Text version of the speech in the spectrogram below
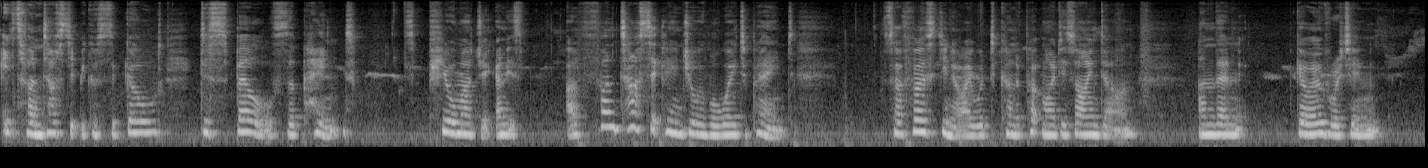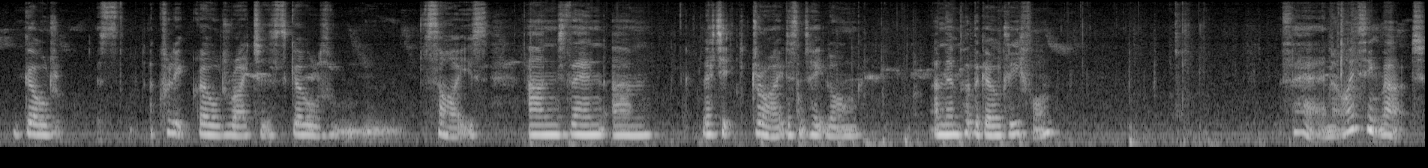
it's fantastic because the gold dispels the paint. It's pure magic and it's a fantastically enjoyable way to paint. So first, you know, I would kind of put my design down and then go over it in gold, acrylic gold writers, gold size, and then um, let it dry, it doesn't take long, and then put the gold leaf on. There, now I think that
